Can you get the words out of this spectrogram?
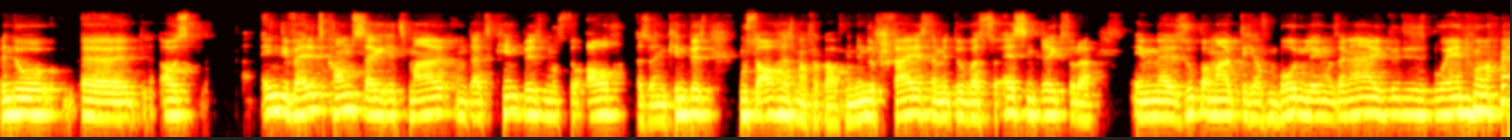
Wenn du äh, aus in die Welt kommst, sage ich jetzt mal, und als Kind bist, musst du auch, also ein Kind bist, musst du auch erstmal verkaufen. Wenn du schreist, damit du was zu essen kriegst oder im äh, Supermarkt dich auf den Boden legen und sagen, ah, ich will dieses Bueno.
